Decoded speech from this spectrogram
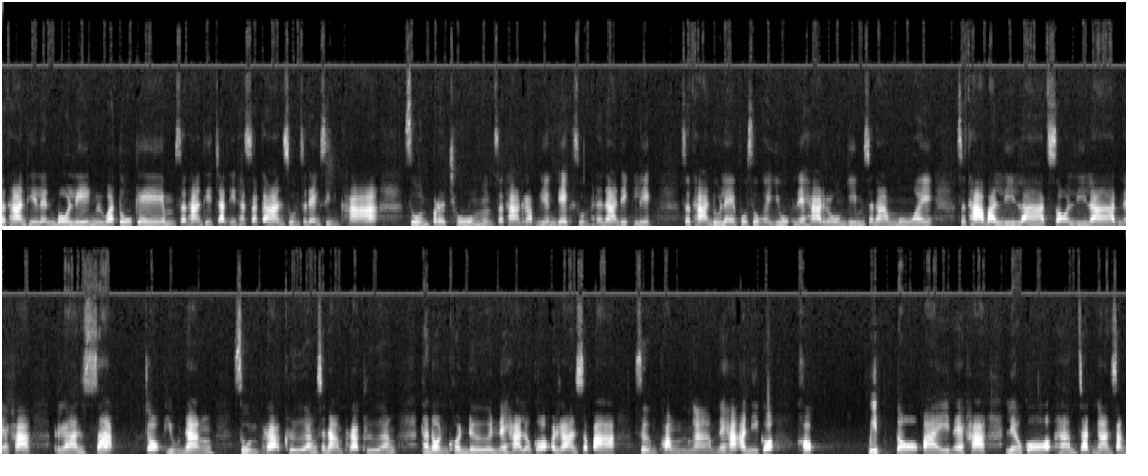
สถานที่เล่นโบว์ลิ่งหรือว่าตู้เกม สถานที่จัดนิทรรศการศูนย์แสดงสินค้า ศูนย์ประชุม สถานรับเลี้ยงเด็กศูนย์พัฒนาเด็กเล็กสถานดูแลผู้สูงอายุนะคะโรงยิมสนามมวย สถาบันลีลาดสอนลีลาดนะคะ ร้านสักเจาะผิวหนัง ศูนย์พระเครื่อง สนามพระเครื่อง ถนนคนเดินนะคะแล้วก็ร้านสปาเสริมความงามนะคะ อันนี้ก็ ขอปิดต่อไปนะคะ แล้วก็ห้ามจัดงานสัง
